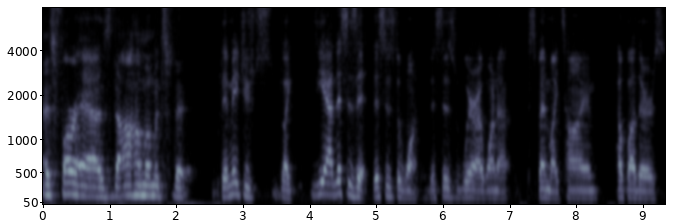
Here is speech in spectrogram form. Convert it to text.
As far as the aha moments that that made you like, yeah, this is it. This is the one. This is where I want to spend my time, help others,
